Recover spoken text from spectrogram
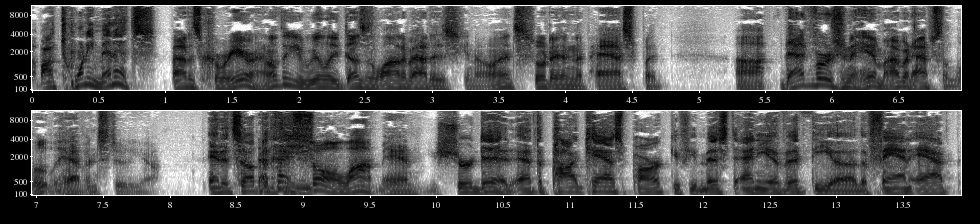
about 20 minutes. about his career. I don't think he really does a lot about his, you know, it's sort of in the past, but uh, that version of him, I would absolutely have in studio. And it's up That at guy the, saw a lot, man. You sure did. At the podcast park, if you missed any of it, the uh, the fan app,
